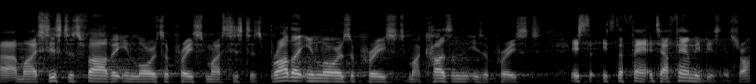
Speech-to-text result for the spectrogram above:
Uh, my sister's father in law is a priest. My sister's brother in law is a priest. My cousin is a priest. It's, it's, the fa- it's our family business, right?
